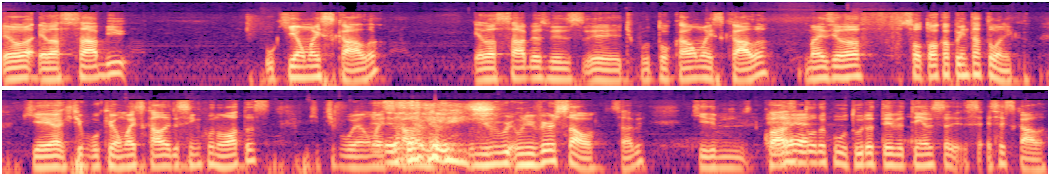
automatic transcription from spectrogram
ela, ela sabe o que é uma escala. Ela sabe, às vezes, é, tipo, tocar uma escala, mas ela só toca pentatônica. Que é, tipo, que é uma escala de cinco notas, que, tipo, é uma escala universal, sabe? Que quase é. toda cultura teve, tem essa, essa escala.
